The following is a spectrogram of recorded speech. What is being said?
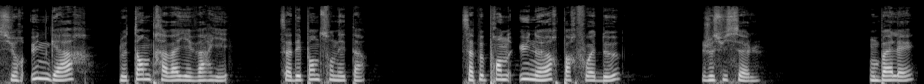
Sur une gare, le temps de travail est varié. Ça dépend de son état. Ça peut prendre une heure, parfois deux. Je suis seule. On balaie,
